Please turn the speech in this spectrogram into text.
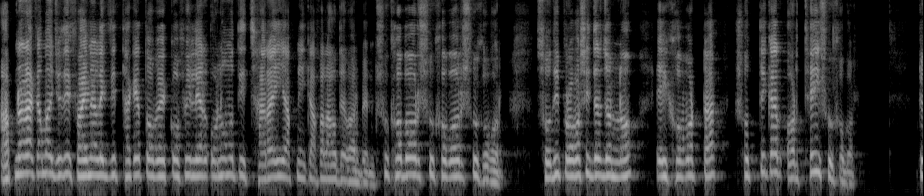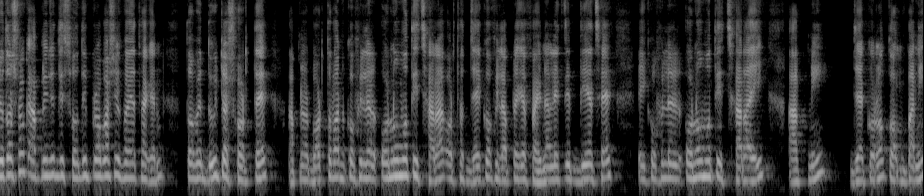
আপনার আকামায় যদি ফাইনাল এক্সিট থাকে, তবে কফিলের অনুমতি ছাড়াই আপনি কাফালা হতে পারবেন। সুখবর সুখবর সুখবর। সৌদি প্রবাসীদের জন্য এই খবরটা সত্যিকার অর্থেই সুখবর। প্রিয় দর্শক, আপনি যদি সৌদি প্রবাসী হয়ে থাকেন, তবে দুইটা শর্তে আপনার বর্তমান কফিলের অনুমতি ছাড়া, অর্থাৎ যে কফিল আপনাকে ফাইনাল এক্সিট দিয়েছে, এই কফিলের অনুমতি ছাড়াই আপনি যে কোনো কোম্পানি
